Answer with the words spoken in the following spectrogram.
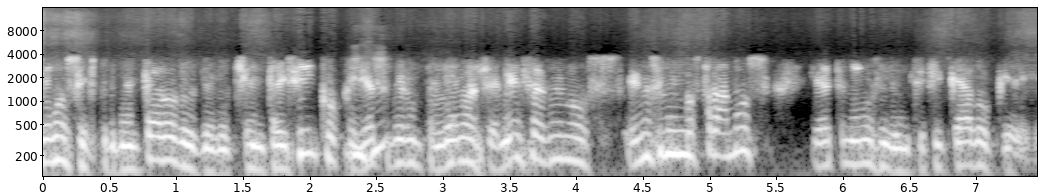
que hemos experimentado desde el 85, que uh -huh. ya tuvieron problemas en, esas mismos, en esos mismos tramos, ya tenemos identificado que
